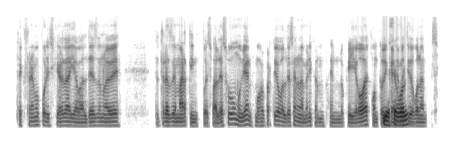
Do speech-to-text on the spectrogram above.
de extremo por izquierda y a Valdés de nueve detrás de Martín. Pues Valdés jugó muy bien, mejor partido Valdés en el América en, lo que llegó, con todo Y y que había gol. metido gol antes.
